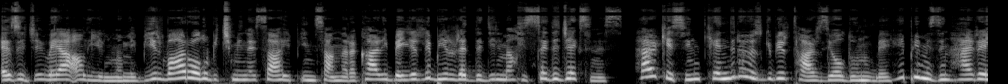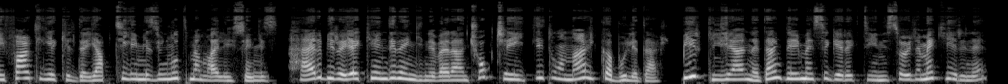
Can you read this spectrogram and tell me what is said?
ezici veya alıyılmamı bir varoluş biçimine sahip insanlara karşı belirli bir reddedilme hissedeceksiniz. Herkesin kendine özgü bir tarzı olduğunu ve hepimizin her şeyi farklı şekilde yaptığımızı unutmamalısınız. Her bireye kendi rengini veren çok çeşitli tonlar kabul eder. Bir giyen neden değmesi gerektiğini söylemek yerine,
